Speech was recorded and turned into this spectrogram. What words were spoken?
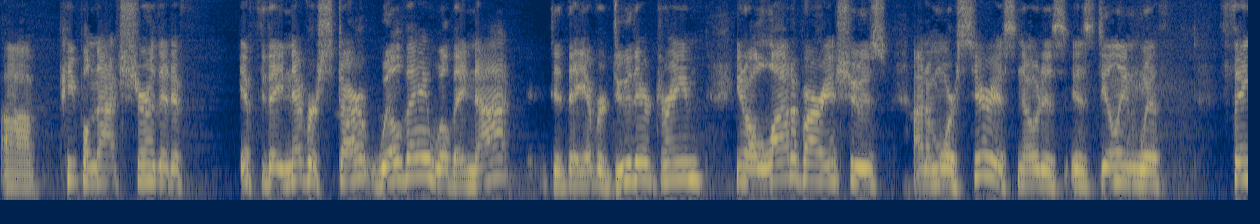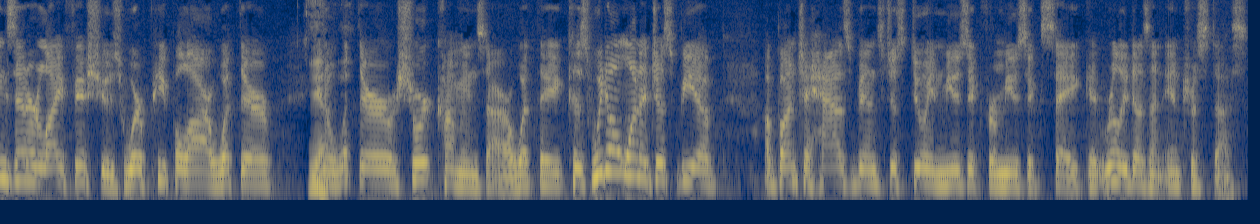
uh, people not sure that if if they never start, will they? Will they not? Did they ever do their dream? You know, a lot of our issues on a more serious note is is dealing with things that are life issues, where people are, what their yeah. you know what their shortcomings are, what they because we don't want to just be a a bunch of has-beens just doing music for music's sake. It really doesn't interest us.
